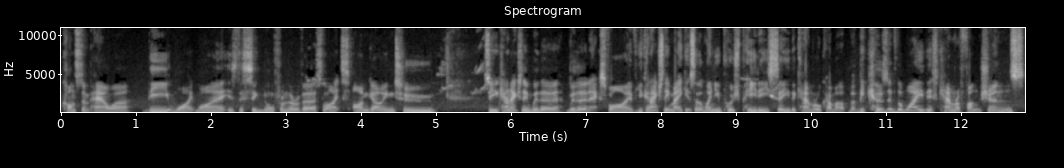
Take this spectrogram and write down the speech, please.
constant power. The white wire is the signal from the reverse lights. I'm going to so you can actually, with a with an X5, you can actually make it so that when you push PDC, the camera will come up. But because of the way this camera functions,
